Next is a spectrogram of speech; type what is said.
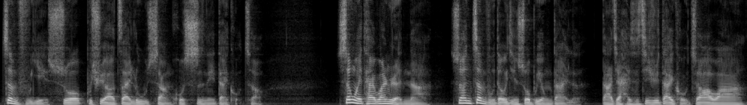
政府也说不需要在路上或室内戴口罩。身为台湾人呐、啊，虽然政府都已经说不用戴了，大家还是继续戴口罩啊。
